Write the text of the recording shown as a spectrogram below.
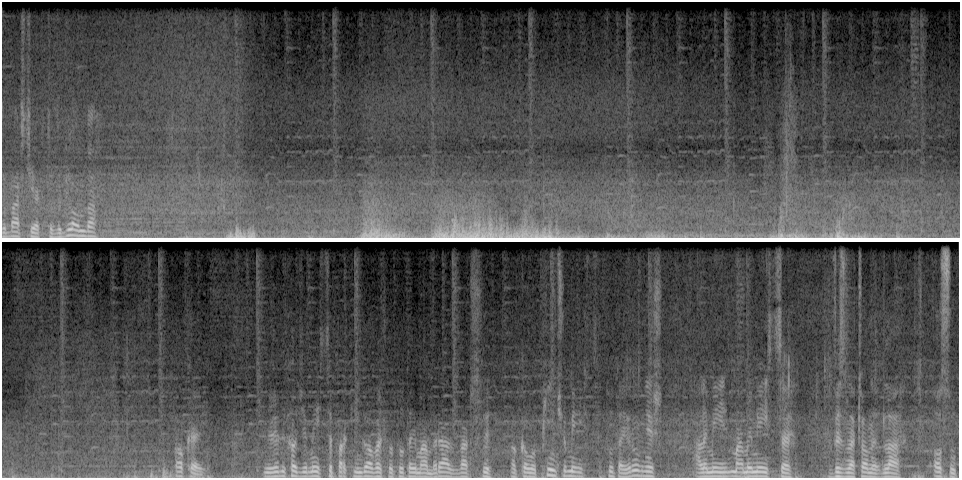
Zobaczcie jak to wygląda. Ok. Jeżeli chodzi o miejsce parkingowe, to tutaj mamy raz, dwa, trzy, około pięciu miejsc. Tutaj również, ale mie mamy miejsce wyznaczone dla osób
